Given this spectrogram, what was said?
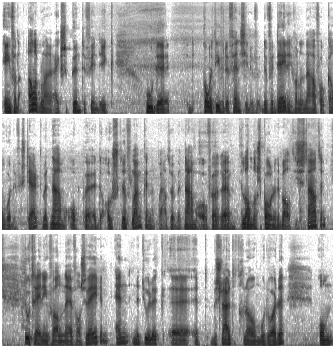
een van de allerbelangrijkste punten vind ik hoe de collectieve defensie, de, de, verdediging van de NAVO, kan worden versterkt. Met name op uh, de oostflank. En dan praten we met name over uh, landen als Polen en de Baltische Staten. Toetreding van, uh, van Zweden. En natuurlijk het besluit dat genomen moet worden om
